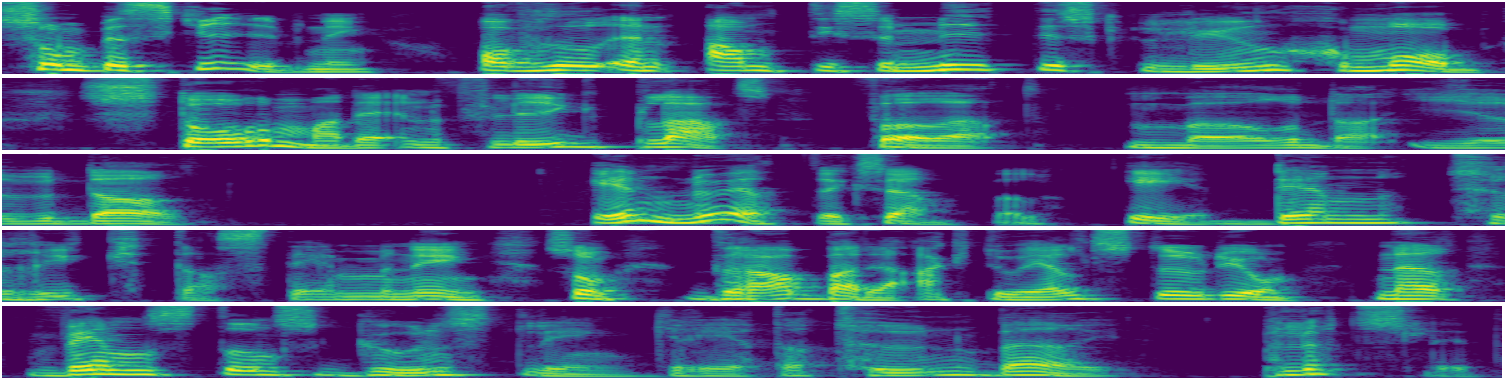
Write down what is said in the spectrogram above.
som beskrivning av hur en antisemitisk lynchmobb stormade en flygplats för att mörda judar. Ännu ett exempel är den tryckta stämning som drabbade Aktuellt-studion när vänsterns gunstling Greta Thunberg plötsligt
